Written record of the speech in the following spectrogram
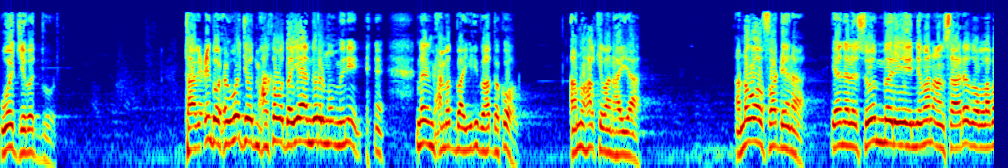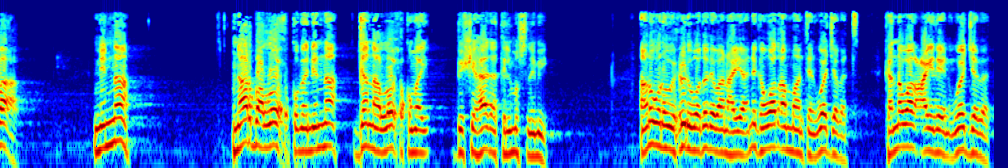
wajabad buuri taabiciin ba wajabad maxaad ka wadaa yaa amiir nabi maxamed baa yidhi hadda ka hor annuu halkii baan hayaa. Annagoo fadhina yaana la soo mariyey niman ansaaryadoo laba ah. Ninna naar baa loo xukumay. Ninna janna loo xukumay bishahaadati اlmuslimiin anuguna wuxuu ihi baan hayaa. Ninkan waad ammaanteen wajabat. Kanna waad caydeen wajabat.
